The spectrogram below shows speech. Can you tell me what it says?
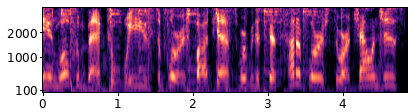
Hey, and welcome back to Ways to Flourish podcast, where we discuss how to flourish through our challenges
